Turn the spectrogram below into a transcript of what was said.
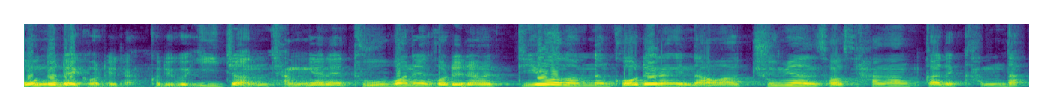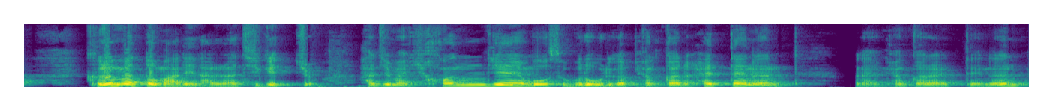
오늘의 거래량 그리고 이전 작년에 두 번의 거래량을 뛰어넘는 거래량이 나와주면서 상한가를 간다. 그러면 또 말이 달라지겠죠. 하지만 현재의 모습으로 우리가 평가를 할 때는 네, 평가를 할 때는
